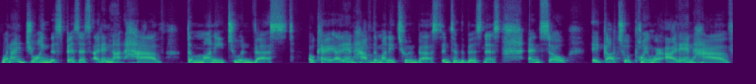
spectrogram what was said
When I joined this business, I did mm-hmm. not have the money to invest. Okay. I didn't have the money to invest into the business. And so it got to a point where I didn't have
